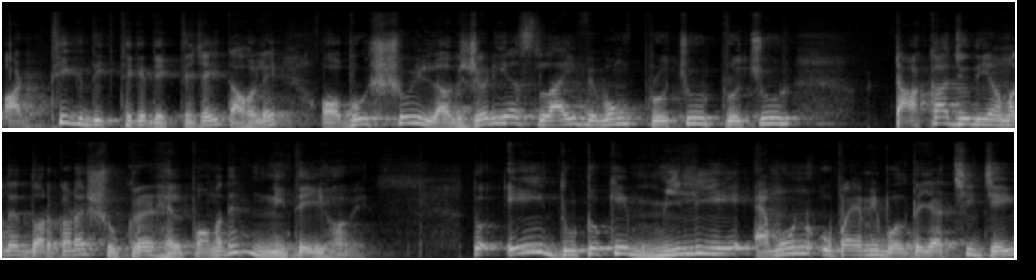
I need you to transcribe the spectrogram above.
আর্থিক দিক থেকে দেখতে চাই, তাহলে অবশ্যই লাক্সারিয়াস লাইফ এবং প্রচুর প্রচুর টাকা যদি আমাদের দরকার হয়, শুক্রের হেল্পও আমাদের নিতেই হবে। তো এই দুটোকে মিলিয়ে এমন উপায় আমি বলতে যাচ্ছি, যেই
